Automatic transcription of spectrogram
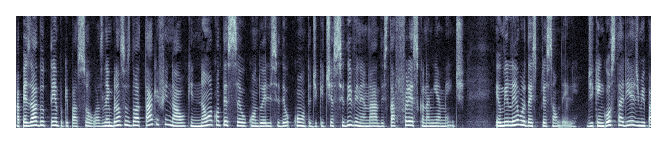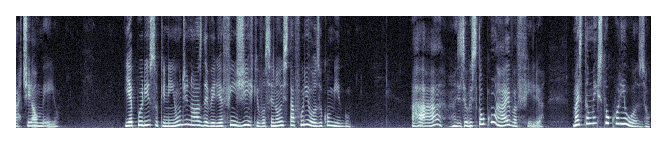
Apesar do tempo que passou, as lembranças do ataque final, que não aconteceu quando ele se deu conta de que tinha sido envenenado, está fresca na minha mente. Eu me lembro da expressão dele, de quem gostaria de me partir ao meio. E é por isso que nenhum de nós deveria fingir que você não está furioso comigo. Ah, mas eu estou com raiva, filha. Mas também estou curioso.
